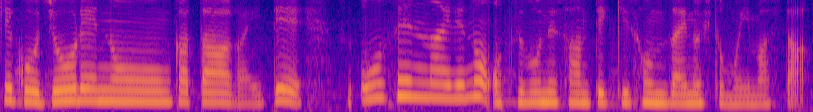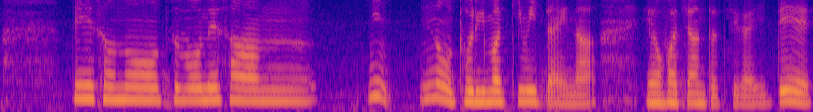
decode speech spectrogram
でこう常連の方がいて温泉内でのおつぼねさん的存在の人もいました。でそのおつぼねさんにの取り巻きみたいなおばちゃんたちがいて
